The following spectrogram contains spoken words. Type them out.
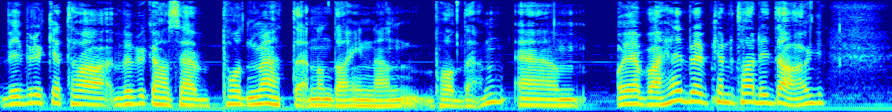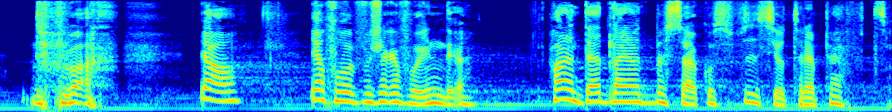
Vi brukar, ta, vi brukar ha så här poddmöte någon dag innan podden. Ehm, och jag bara, hej babe kan du ta det idag? Du bara, ja, jag får väl försöka få in det. Har en deadline och ett besök hos fysioterapeut.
